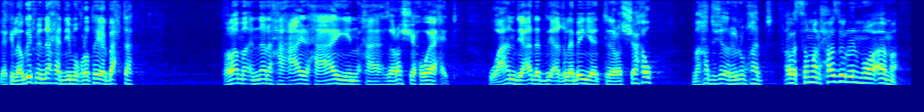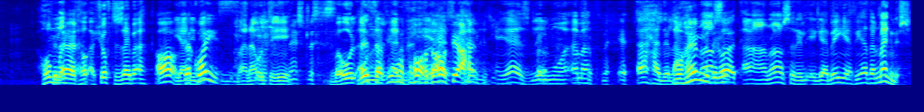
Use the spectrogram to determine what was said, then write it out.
لكن لو جيت من الناحية الديمقراطية البحتة طالما إن أنا هعين هرشح واحد وعندي عدد أغلبية ترشحه ما حدش يقدر يلوم حد آه بس هم انحازوا للموائمة هم شفت إزاي بقى؟ آه، ده دي- كويس. ما أنا قلت إيه؟ بقول لسه في الانحياز- مفاوضات يعني. الانحياز للموائمة أحد مهم العناصر دلوقتي. العناصر الإيجابية في هذا المجلس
